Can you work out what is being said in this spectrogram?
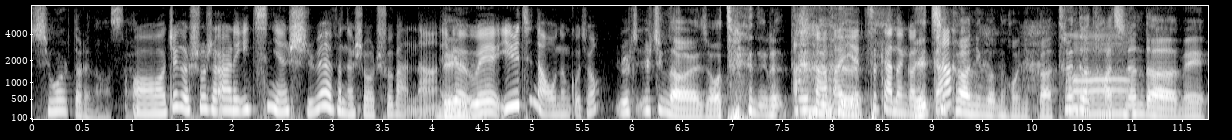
10월 달에 나왔어요. 哦，这个书是二零一七年十月份的时候出版的。 네. 이게 왜 일찍 나오는 거죠? 일, 일찍 나와야죠. 트렌드를 트렌드를 예측하는 거니까. 예측하는 건 거니까 트렌드가 어. 다 지난 다음에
